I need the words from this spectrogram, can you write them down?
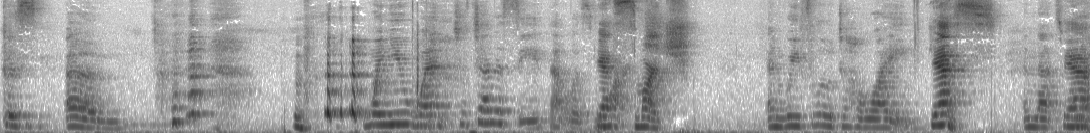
Because um, when you went to Tennessee, that was Yes. March. March. And we flew to Hawaii. Yes. And that's Yeah.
